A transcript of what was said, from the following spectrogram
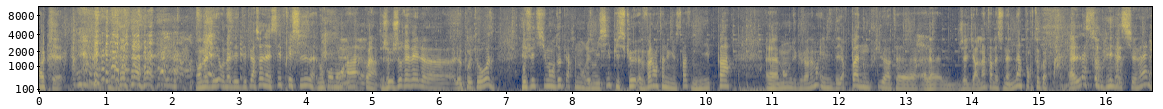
Ok. on a, des, on a des, des personnes assez précises. Donc on, on- ah, voilà, je, je révèle euh, le poteau rose. Effectivement, deux personnes ont raison ici, puisque Valentin Lugenstrat n'est pas euh, membre du gouvernement. Il n'est d'ailleurs pas non plus, à, à la- j'allais dire l'international, n'importe quoi, à l'Assemblée nationale.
